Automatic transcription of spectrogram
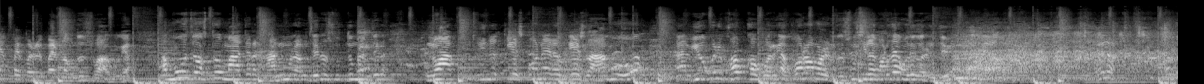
ट्याप्पै परेर बाहिर लाउँदै सुहाएको क्या। अब म जस्तो मातेर खानु राम्रो छैन सुत्नु राम्रो छैन। नुहाएको छुइनँ केस बनाएर केस लामो हो। यो पनि खप खप पऱ्यो क्या। परबाट त सुशीला गर्दै आउँदै गरिन्छ होइन? अन्त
